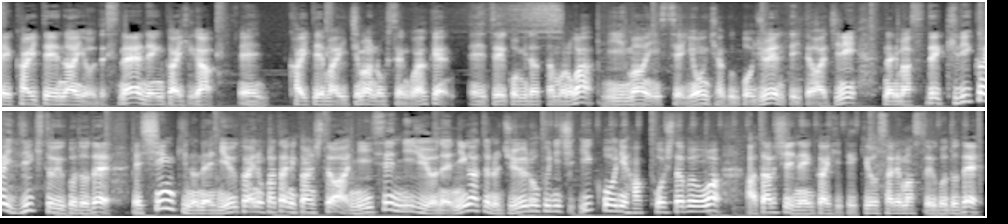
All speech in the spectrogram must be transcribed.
え改定内容ですね、年会費が、え改定前16,500円、えー、税込みだったものが21,450円っていった形になります。で、切り替え時期ということで、え新規のね、入会の方に関しては、2024年2月の16日以降に発行した分は、新しい年会費適用されますということで、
